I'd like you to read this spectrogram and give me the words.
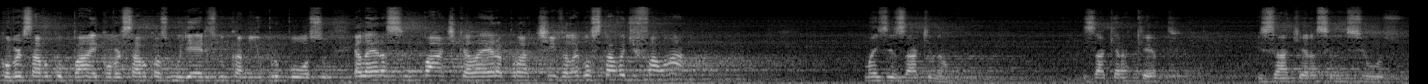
conversava com o pai, conversava com as mulheres no caminho para o poço. Ela era simpática, ela era proativa, ela gostava de falar. Mas Isaac não. Isaac era quieto, Isaac era silencioso.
